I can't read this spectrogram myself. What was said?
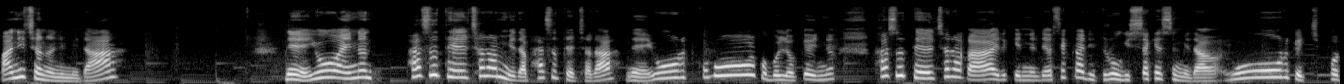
12,000원입니다. 네, 요 아이는 파스텔 철화입니다. 파스텔 철화. 네, 요렇게 꼬불꼬불 엮여 있는 파스텔 철화가 이렇게 있는데요. 색깔이 들어오기 시작했습니다. 요렇게 지퍼,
